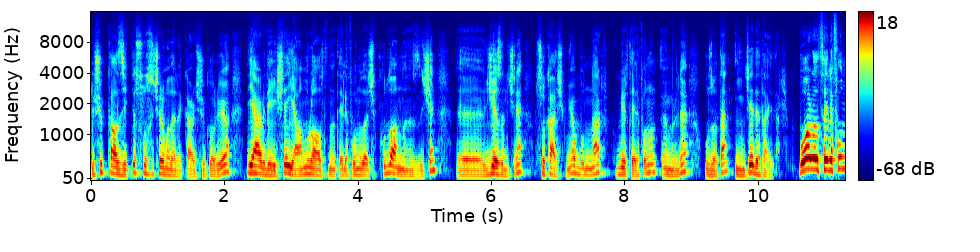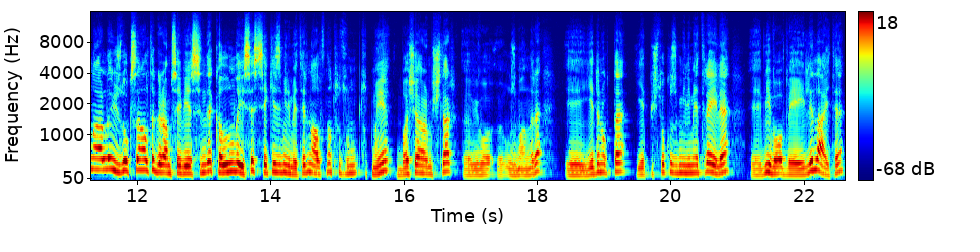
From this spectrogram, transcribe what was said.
düşük tazyikli su sıçramalarına karşı koruyor. Diğer bir deyişle yağmur altında telefonu da açıp kullandığınız için e, cihazın içine su kaçmıyor. Bunlar bir telefonun ömrünü uzatan ince detaylar. Bu arada telefonun ağırlığı 196 gram seviyesinde, kalınlığı ise 8 mm'nin altında tutum- tutmayı başarmışlar e, Vivo e, uzmanları. E, 7.79 mm ile e, Vivo V50 Lite'ı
